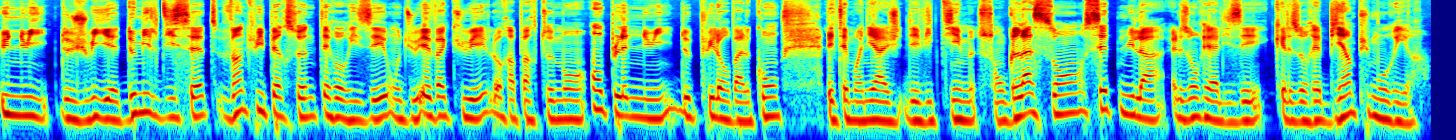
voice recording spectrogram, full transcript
Une nuit de juillet 2017, 28 personnes terrorisées ont dû évacuer leur appartement en pleine nuit depuis leur balcon. Les témoignages des victimes sont glaçants. Cette nuit-là, elles ont réalisé qu'elles auraient bien pu mourir.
